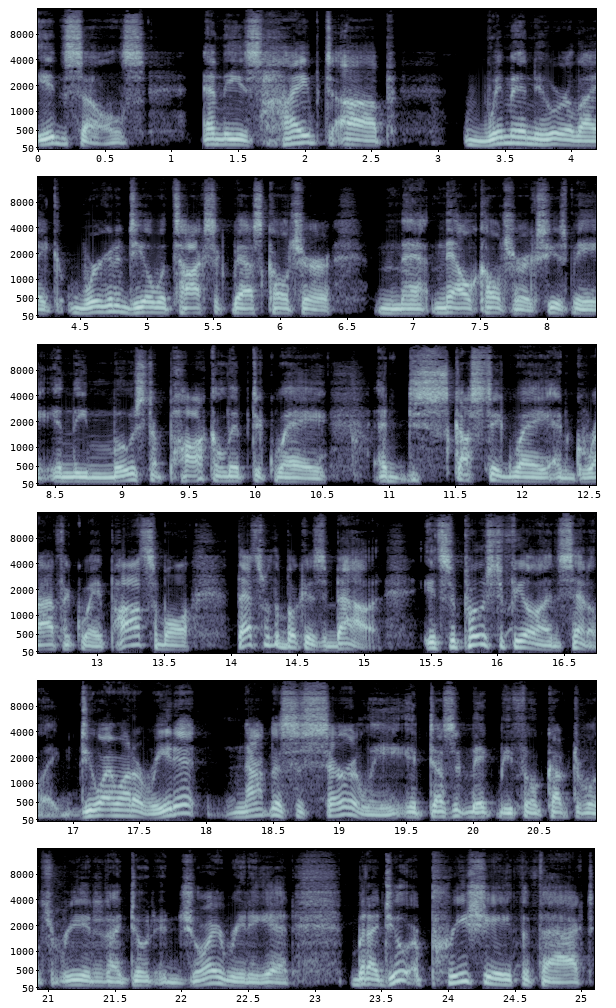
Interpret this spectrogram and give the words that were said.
incels and these hyped up women who are like, we're going to deal with toxic mass culture, ma- male culture, excuse me, in the most apocalyptic way and disgusting way and graphic way possible. That's what the book is about. It's supposed to feel unsettling. Do I want to read it? Not necessarily. It doesn't make me feel comfortable to read and I don't enjoy reading it, but I do appreciate the fact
